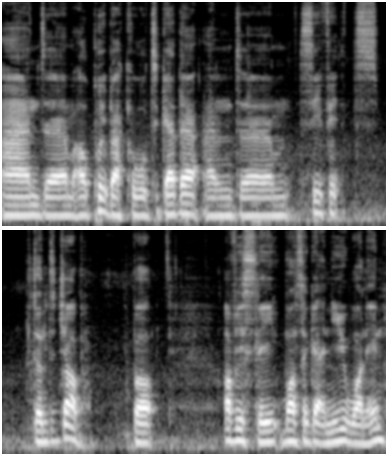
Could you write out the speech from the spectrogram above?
and um, I'll put it back all together and um, see if it's done the job. But obviously, once I get a new one in,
